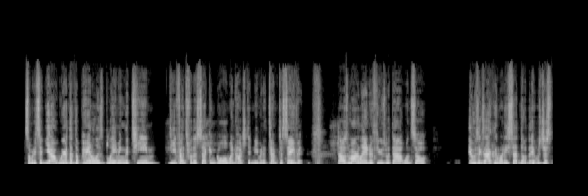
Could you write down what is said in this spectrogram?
Somebody said, "Yeah, weird that the panel is blaming the team defense for the second goal when Hutch didn't even attempt to save it." That was Marlander Thews with that one. So it was exactly what he said though. It was just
